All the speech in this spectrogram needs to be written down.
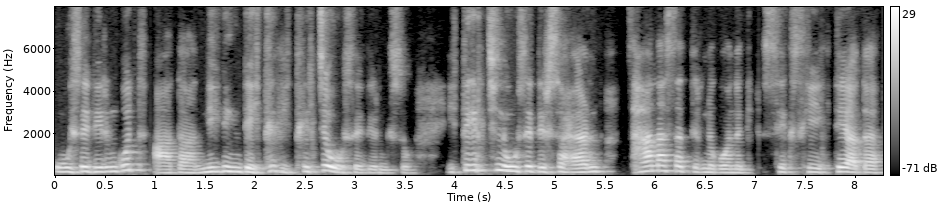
үүсээд эренгүүд одоо нэг нэгэндээ итгэх итгэлцээ үүсээд ирнэ гэсэн үг. Итгэл чинь үүсээд ирсэн хооронд цаанаасаа тэр нөгөө нэг секс хийх тий одоо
